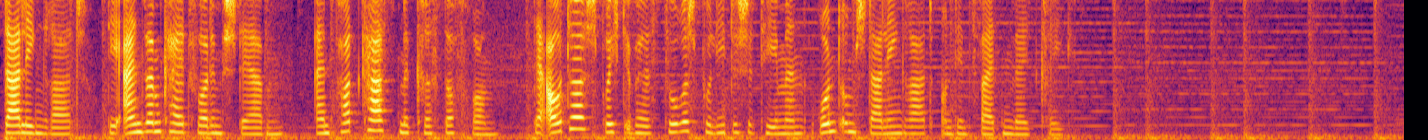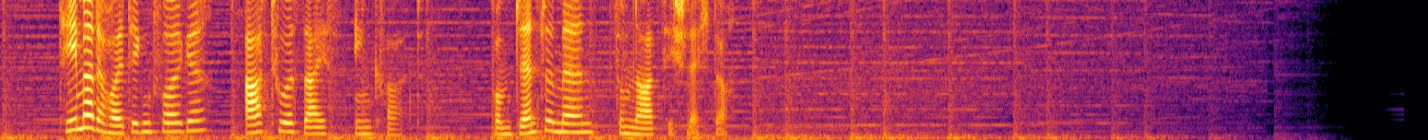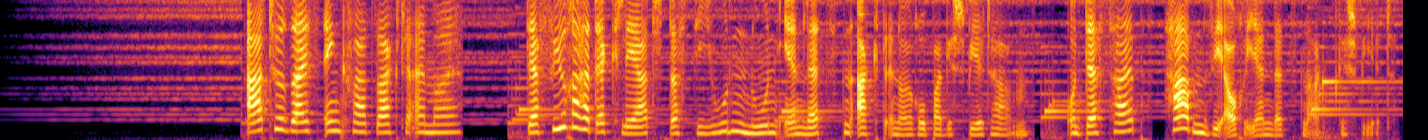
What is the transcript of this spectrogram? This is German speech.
Stalingrad. Die Einsamkeit vor dem Sterben. Ein Podcast mit Christoph Romm. Der Autor spricht über historisch-politische Themen rund um Stalingrad und den Zweiten Weltkrieg. Thema der heutigen Folge: Arthur Seyß-Inquart. Vom Gentleman zum Nazi-Schlechter. Arthur Seyß-Inquart sagte einmal, der Führer hat erklärt, dass die Juden nun ihren letzten Akt in Europa gespielt haben. Und deshalb haben sie auch ihren letzten Akt gespielt.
